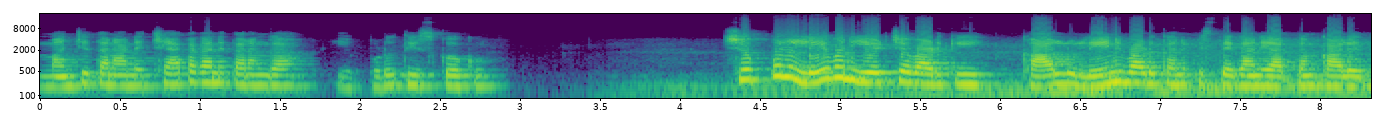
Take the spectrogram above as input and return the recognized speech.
మంచితనాన్ని చేతగాని తరంగా ఎప్పుడూ తీసుకోకు. చెప్పులు లేవని ఏడ్చేవాడికి కాళ్ళు లేనివాడు కనిపిస్తే గాని అర్థం కాలేదు.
